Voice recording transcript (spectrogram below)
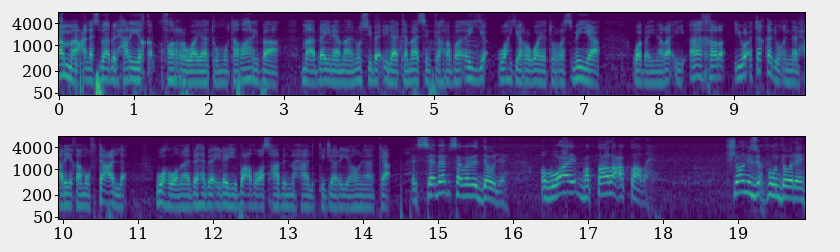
أما عن أسباب الحريق فالروايات متضاربة ما بين ما نسب إلى تماس كهربائي وهي الرواية الرسمية وبين رأي آخر يعتقد أن الحريق مفتعل وهو ما ذهب إليه بعض أصحاب المحال التجارية هناك. السبب سبب الدولة. وهواي بطالة عطالة. شلون يزحفون ذوله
